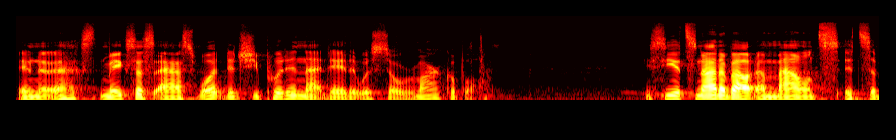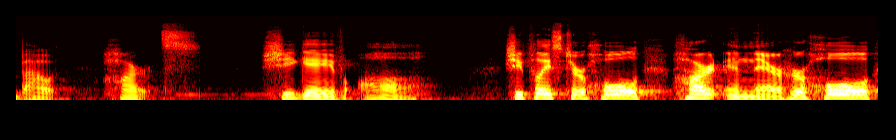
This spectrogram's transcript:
And it makes us ask, what did she put in that day that was so remarkable? You see, it's not about amounts, it's about hearts. She gave all. She placed her whole heart in there, her whole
